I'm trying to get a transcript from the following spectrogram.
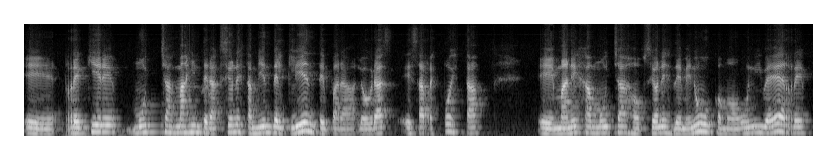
eh, requiere muchas más interacciones también del cliente para lograr esa respuesta. maneja muchas opciones de menú como un IBR.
